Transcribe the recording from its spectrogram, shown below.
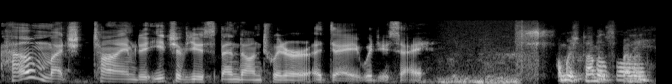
how much time do each of you spend on Twitter a day? Would you say? How much time Oh is spent on boy.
